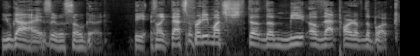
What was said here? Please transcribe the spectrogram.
You guys, it was so good. The like that's pretty much the the meat of that part of the book.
